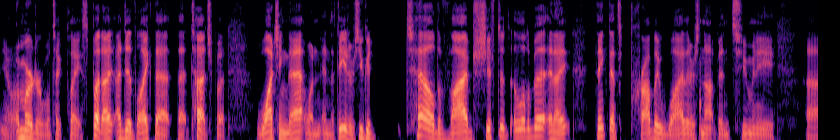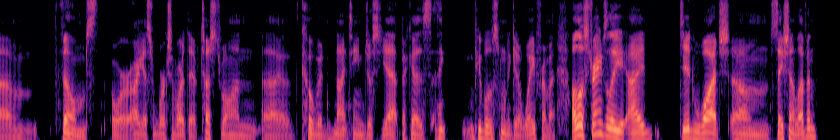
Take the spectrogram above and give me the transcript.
you know, a murder will take place. But I, I did like that, that touch. But watching that one in the theaters, you could tell the vibe shifted a little bit. And I think that's probably why there's not been too many, um, films or I guess works of art that have touched on uh, COVID nineteen just yet because I think people just want to get away from it. Although strangely, I did watch um, Station Eleven,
